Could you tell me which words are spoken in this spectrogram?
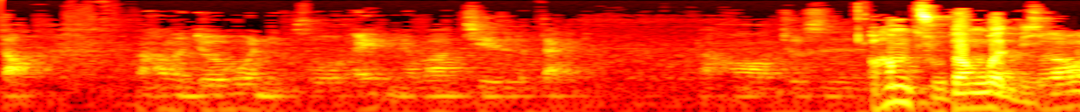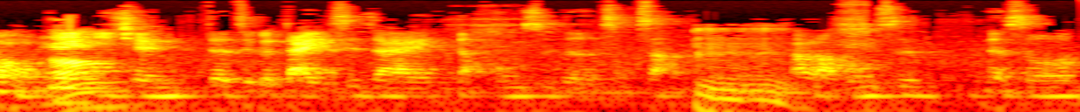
道，然后他们就会问你说，哎，你要不要接这个代理？然后就是、哦、他们主动问你，主动问我，因为以前的这个代理是在老公司的手上，嗯嗯，那老公司那时候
